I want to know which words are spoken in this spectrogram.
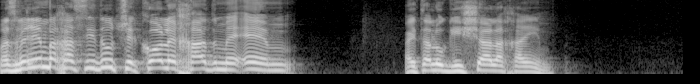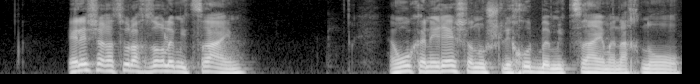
מסבירים בחסידות שכל אחד מהם הייתה לו גישה לחיים. אלה שרצו לחזור למצרים, אמרו, כנראה יש לנו שליחות במצרים, אנחנו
